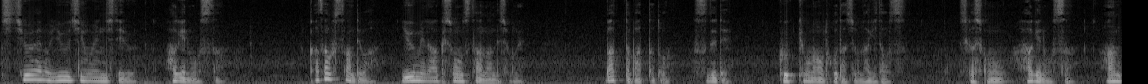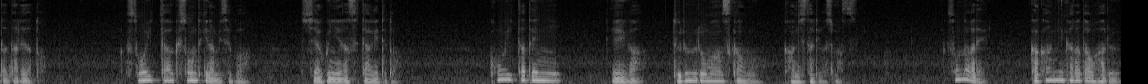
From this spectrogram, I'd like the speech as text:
父親の友人を演じているハゲのおっさん。カザフスタンでは有名なアクションスターなんでしょうね。バッタバッタと素手で屈強な男たちをなぎ倒す。しかしこのハゲのおっさんあんた誰だとそういったアクション的な見せ場は主役にやらせてあげてと。こういった点に映画トゥルーロマンス感を感じたりはします。その中で果敢に体を張る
